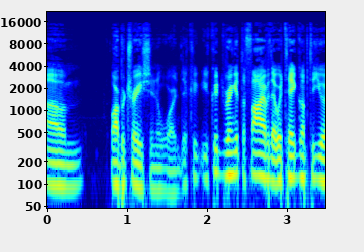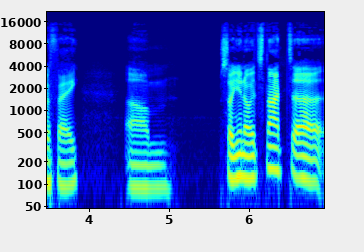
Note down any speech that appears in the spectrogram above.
um, arbitration award. Could, you could bring it to five that would take up the UFA. Um, so you know it's not uh,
